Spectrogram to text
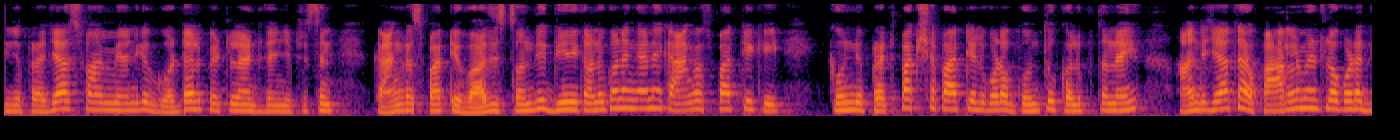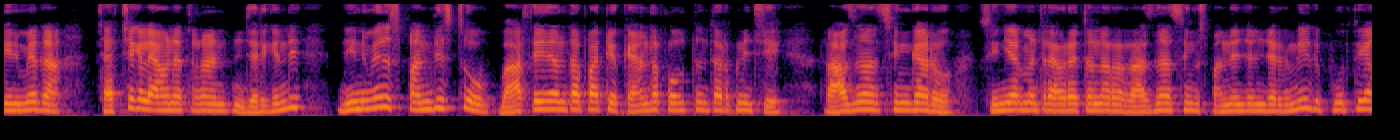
ఇది ప్రజాస్వామ్యానికి గొడ్డలు పెట్టలాంటిదని చెప్పేసి కాంగ్రెస్ పార్టీ వాదిస్తోంది. దీనికి అనుగుణంగానే కాంగ్రెస్ పార్టీకి కొన్ని ప్రతిపక్ష పార్టీలు కూడా గొంతు కలుపుతున్నాయి. అందుచేత పార్లమెంట్లో కూడా దీని మీద చర్చకు లేవనెత్తడం జరిగింది. దీని మీద స్పందిస్తూ భారతీయ జనతా పార్టీ కేంద్ర ప్రభుత్వం తరపు నుంచి రాజ్నాథ్ సింగ్ గారు సీనియర్ మంత్రి ఎవరైతే ఉన్నారో రాజ్నాథ్ సింగ్ స్పందించడం జరిగింది. ఇది పూర్తిగా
